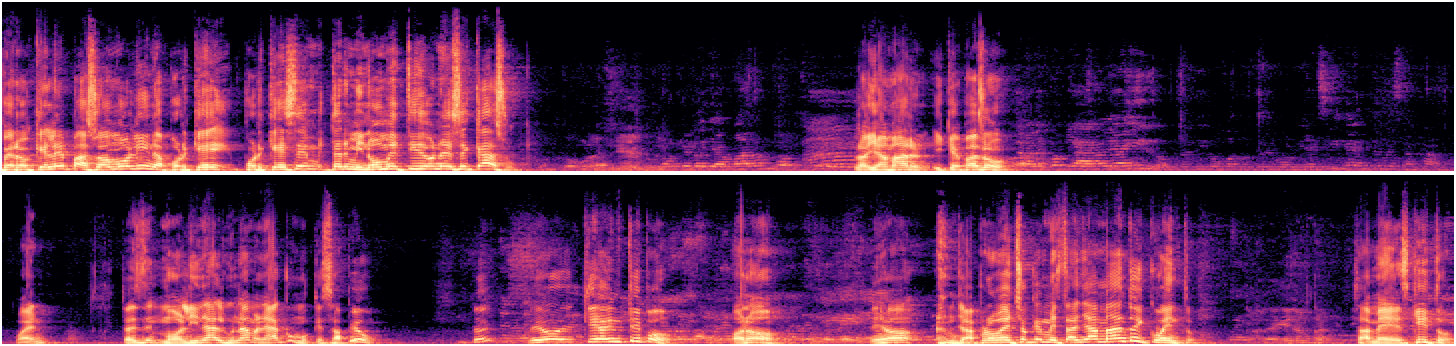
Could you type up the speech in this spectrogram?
Pero ¿qué le pasó a Molina? ¿Por qué, ¿Por qué se terminó metido en ese caso? Lo llamaron. ¿Y qué pasó? Bueno, entonces Molina de alguna manera como que sapió. ¿Eh? Dijo, ¿qué hay un tipo? ¿O no? Dijo, yo aprovecho que me están llamando y cuento. O sea, me desquito.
